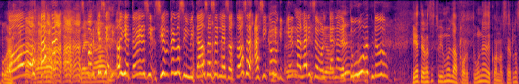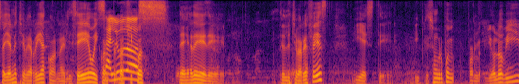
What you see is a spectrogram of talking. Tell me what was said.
Todos. Porque, oye, te voy a decir, siempre los invitados hacen eso. Todos así como que quieren hablar y se voltean a ver. Tú, tú. Fíjate, nosotros tuvimos la fortuna de conocerlos allá en Echeverría con Eliseo y con los chicos de, de, del Echeverría Fest. Y este y pues es un grupo, por yo lo vi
